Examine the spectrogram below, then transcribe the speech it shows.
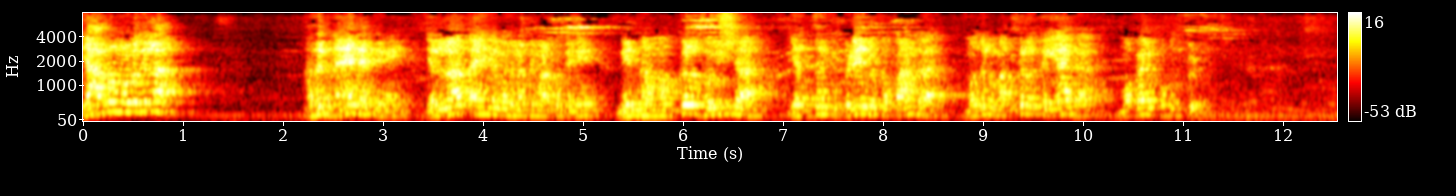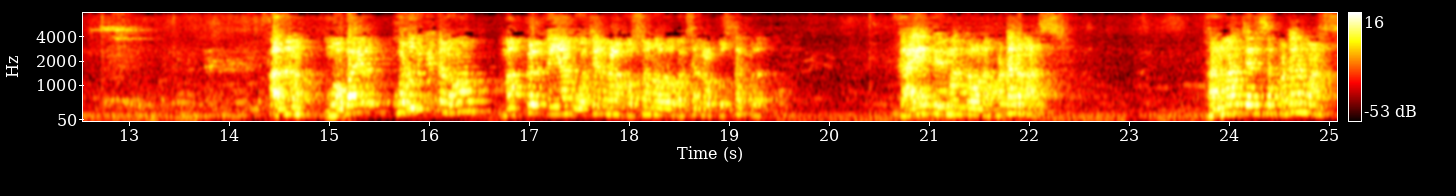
ಯಾರು ನೋಡೋದಿಲ್ಲ. ಅದಕ್ಕೆ ನ್ಯಾಯ ಹೇಳ್ತೀನಿ? ಎಲ್ಲಾ ತಾಯಿಗಳಿಗೆ ವಿನಂತಿ ಮಾಡ್ಕೋತೀನಿ. ನಿನ್ನ ಮಕ್ಕಳ ಭವಿಷ್ಯ ಎತ್ತರಕ್ಕೆ ಬೆಳೆಯಬೇಕಪ್ಪ ಅಂದ್ರ ಮೊದಲು ಮಕ್ಕಳ ಕೈಯಾಗ ಮೊಬೈಲ್ ಕೊಡೋದು ಬಿಡು. ಅದನ್ನ ಮೊಬೈಲ್ ಕೊಡೋದಕ್ಕಿಂತನೂ ಮಕ್ಕಳ ಕೈಯಾಗ ವಚನಗಳ, ಬಸವನವರ ವಚನಗಳ ಪುಸ್ತಕದ ಗಾಯತ್ರಿ ಮಂತ್ರವನ್ನು ಪಠನ ಮಾಡಿಸಿ. ಹನುಮಾನ್ ಚಾಲಿಸ ಪಠನ ಮಾಡಿಸಿ.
